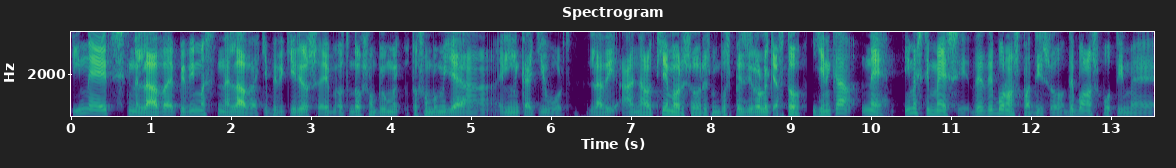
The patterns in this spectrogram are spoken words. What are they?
είναι έτσι στην Ελλάδα επειδή είμαστε στην Ελλάδα και επειδή κυρίως ε, όταν το χρησιμοποιούμε, το χρησιμοποιούμε για ελληνικά keywords. Δηλαδή, αναρωτιέμαι ώρε-ώρε, μήπως παίζει ρόλο και αυτό. Γενικά, ναι, είμαι στη μέση. Δεν, δεν μπορώ να σου απαντήσω. Δεν μπορώ να σου πω ότι είμαι.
